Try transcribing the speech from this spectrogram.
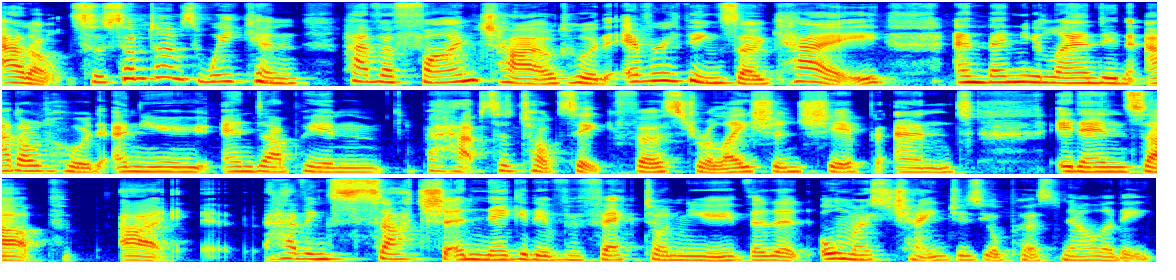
adults. So sometimes we can have a fine childhood, everything's okay. And then you land in adulthood and you end up in perhaps a toxic first relationship and it ends up. Uh, having such a negative effect on you that it almost changes your personality.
